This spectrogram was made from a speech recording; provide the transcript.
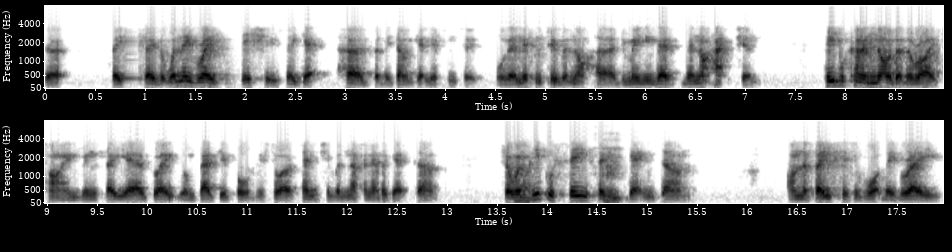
that they say that when they've raised issues, they get heard, but they don't get listened to, or they're listened to but not heard, meaning they're they're not action. People kind of nod at the right times and say, "Yeah, great. Well, I'm glad you brought this to our attention," but nothing ever gets done. So when people see things getting done on the basis of what they've raised,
